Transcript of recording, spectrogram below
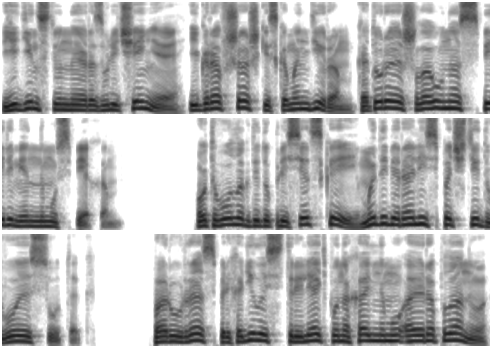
Единственное развлечение – игра в шашки с командиром, которая шла у нас с переменным успехом. От Вологды до Плесецкой мы добирались почти двое суток. Пару раз приходилось стрелять по нахальному аэроплану,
